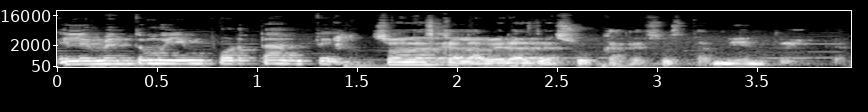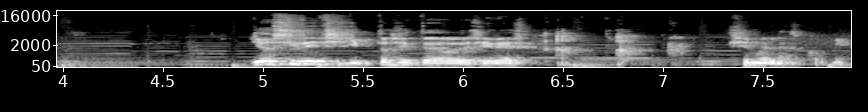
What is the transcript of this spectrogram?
elemento muy importante, Son las calaveras de azúcar, eso están bien ricas. Yo sí de chiquito sí te debo decir es, sí me las comí.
